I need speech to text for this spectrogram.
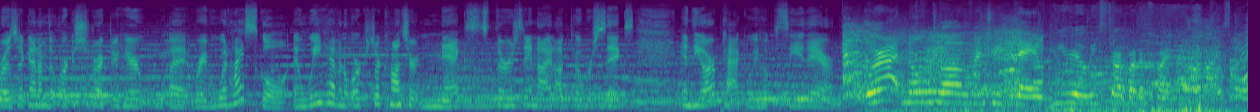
Brozek, and I'm the orchestra director here at Ravenwood High School. And we have an orchestra concert next Thursday night, October 6th, in the RPAC, and we hope to see you there. We're at Nolensville Elementary today. We released our butterfly high school.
